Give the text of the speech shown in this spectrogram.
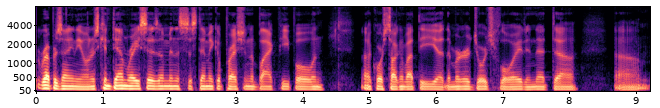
representing the owners, condemn racism and the systemic oppression of black people, and uh, of course talking about the uh, the murder of George Floyd, and that uh, um,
